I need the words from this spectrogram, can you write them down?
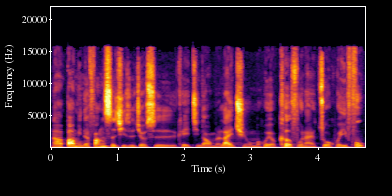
那报名的方式其实就是可以进到我们的赖群，我们会有客服来做回复。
